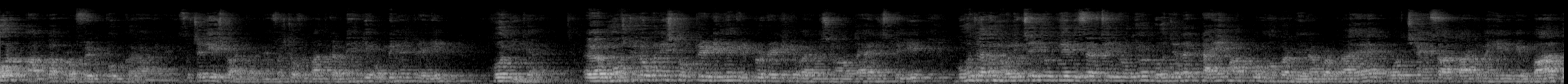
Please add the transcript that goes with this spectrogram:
और आपका प्रॉफिट बुक कराने में। तो चलिए स्टार्ट करते हैं। फ़र्स्ट ऑफ़ ऑल बात करते हैं कि ओपिनियन ट्रेडिंग होती क्या है। मोस्टली लोगों ने स्टॉक ट्रेडिंग या क्रिप्टो ट्रेडिंग के बारे में सुना होता है, जिसके लिए बहुत ज़्यादा नॉलेज चाहिए होती है रिसर्च चाहिए होती है और बहुत ज़्यादा टाइम आपको वहाँ पर देना पड़ता है और छह सात, आठ महीने के बाद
